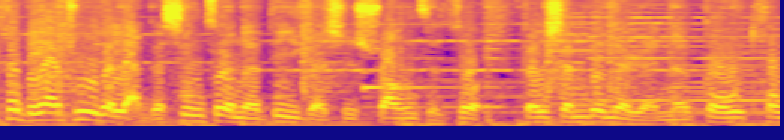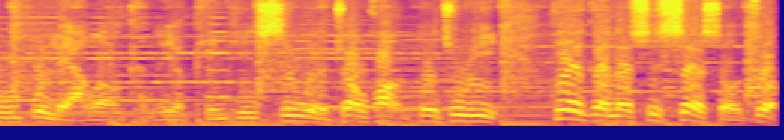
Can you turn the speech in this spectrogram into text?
特别要注意的两个星座呢，第一个是双子座，跟身边的人呢沟通不良哦，可能有频频失误的状况，多注意。第二个呢是射手座，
